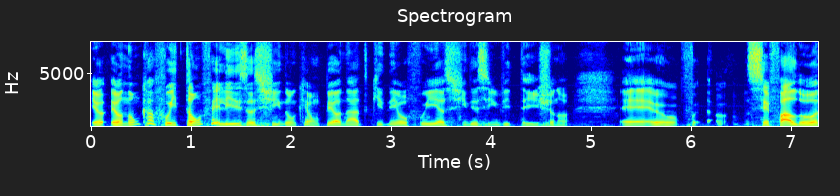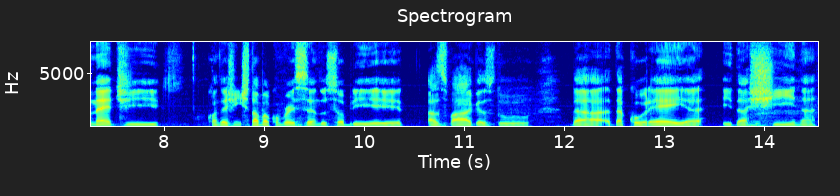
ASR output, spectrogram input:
eu, eu nunca fui tão feliz assistindo um campeonato que nem eu fui assistindo esse Invitational. É, eu, você falou, né, de quando a gente estava conversando sobre as vagas do, da, da Coreia e da China,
